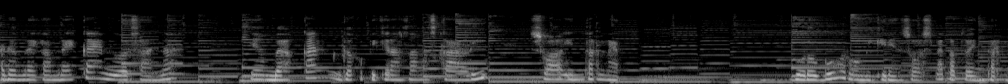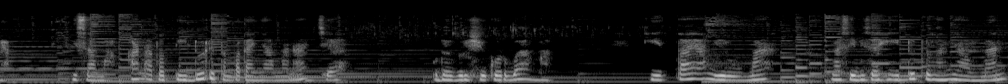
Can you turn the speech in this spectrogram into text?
ada mereka-mereka yang di luar sana yang bahkan gak kepikiran sama sekali soal internet. Boro-boro mikirin sosmed atau internet. Bisa makan atau tidur di tempat yang nyaman aja. Udah bersyukur banget. Kita yang di rumah masih bisa hidup dengan nyaman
